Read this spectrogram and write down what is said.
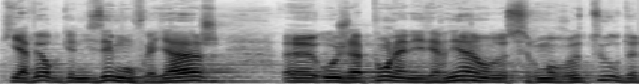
qui avait organisé mon voyage au Japon l'année dernière sur mon retour de.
